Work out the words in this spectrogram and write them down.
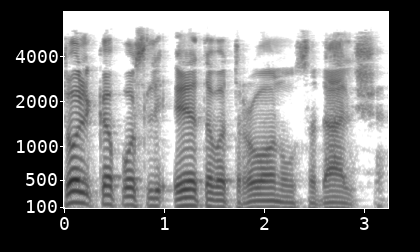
только после этого тронулся дальше.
